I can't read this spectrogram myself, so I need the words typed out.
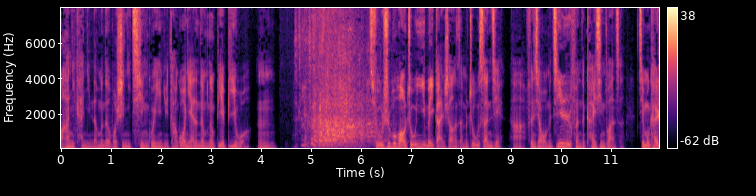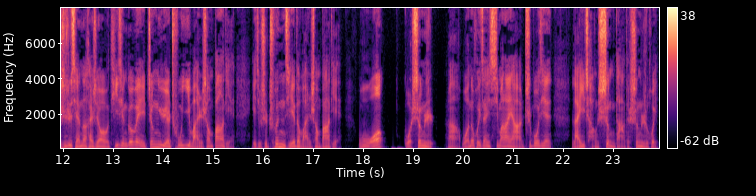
妈，你看你能不能？我是你亲闺女，大过年的能不能别逼我？嗯。糗事播报，周一没赶上，咱们周三见啊！分享我们今日份的开心段子。节目开始之前呢，还是要提醒各位，正月初一晚上八点，也就是春节的晚上八点，我过生日啊！我呢会在喜马拉雅直播间来一场盛大的生日会，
